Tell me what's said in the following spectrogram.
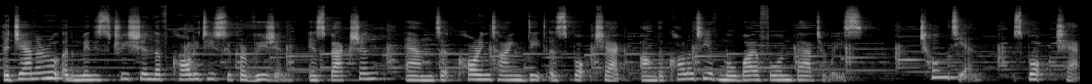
The General Administration of Quality Supervision, Inspection and Quarantine did a spot check on the quality of mobile phone batteries. 抽检，spot check。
